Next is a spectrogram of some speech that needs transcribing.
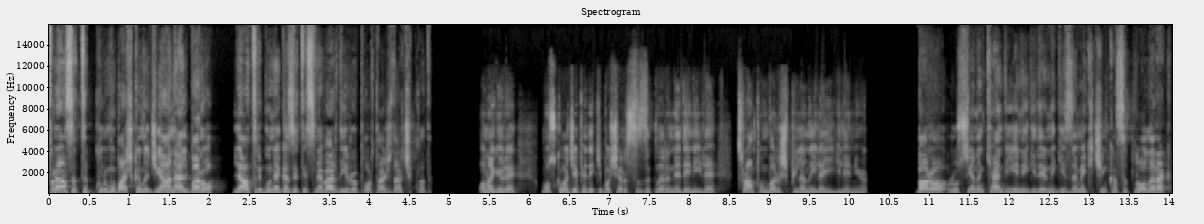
Fransa Tıp Kurumu Başkanı Gianel Baro, La Tribune gazetesine verdiği röportajda açıkladı. Ona göre Moskova cephedeki başarısızlıkları nedeniyle Trump'ın barış planıyla ilgileniyor. Baro, Rusya'nın kendi yenilgilerini gizlemek için kasıtlı olarak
